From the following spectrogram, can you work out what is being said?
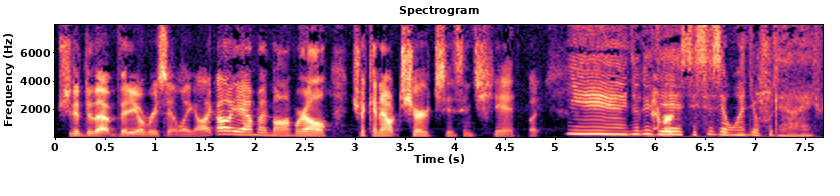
She did do that video recently, like, "Oh yeah, my mom. We're all checking out churches and shit." But yeah, look at Never- this. This is a wonderful life.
